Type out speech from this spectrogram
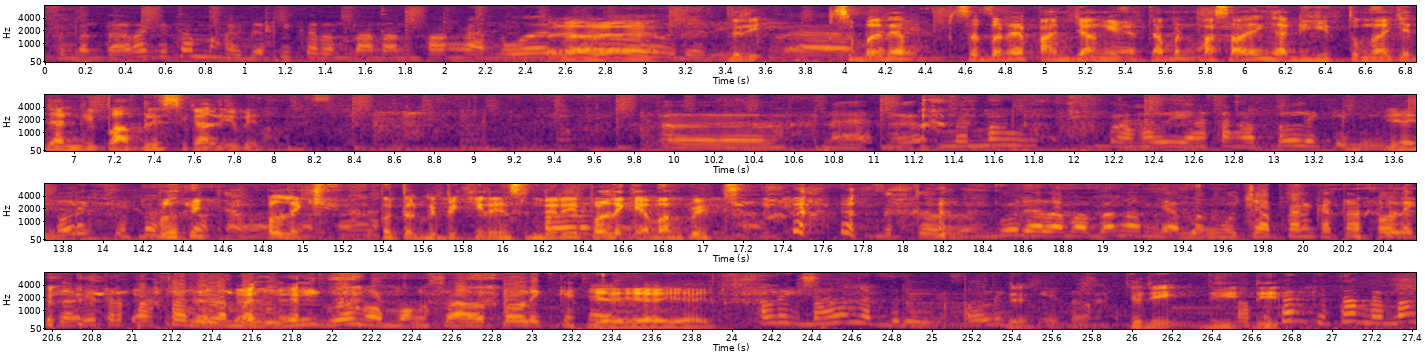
Sementara kita menghadapi kerentanan pangan. Waduh, Benar, ya. dari- Jadi sebenarnya deh. sebenarnya panjang ya, tapi masalahnya nggak dihitung aja dan dipublish sekali, Wit. Eh, nah memang hal yang sangat pelik ini. Iya, iya. pelik ya. pelik, pelik. Untuk dipikirin sendiri pelik emang, Wit. Betul. Gue udah lama banget nggak mengucapkan kata pelik, tapi terpaksa dalam hal ini gue ngomong soal pelik. Iya iya iya. pelik banget, Dri. Pelik Ya. gitu. Jadi di, Tapi di kan kita memang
